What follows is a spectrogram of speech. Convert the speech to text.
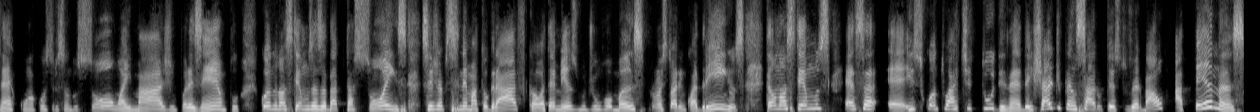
né, com a construção do som, a imagem, por exemplo, quando nós temos as adaptações, seja cinematográfica ou até mesmo de um romance para uma história em quadrinhos. Então, nós temos essa, é, isso quanto à atitude, né, deixar de pensar o texto verbal apenas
